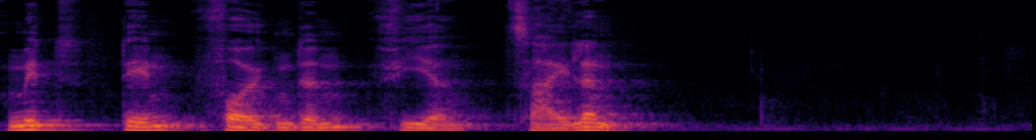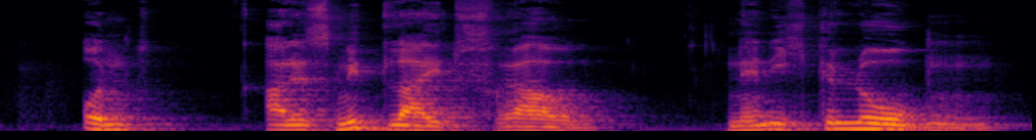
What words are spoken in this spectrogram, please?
mit den folgenden vier Zeilen. Und alles Mitleid, Frau, nenn ich gelogen,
